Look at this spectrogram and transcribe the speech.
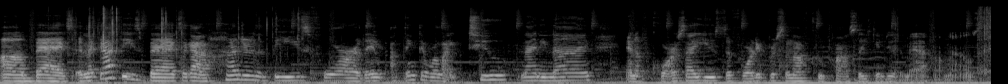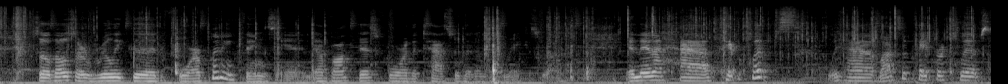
um, bags and I got these bags I got a hundred of these for they I think they were like $2.99 and of course I used the 40% off coupon so you can do the math on those so those are really good for putting things in. I bought this for the tassel that I'm gonna make as well. And then I have paper clips. We have lots of paper clips.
